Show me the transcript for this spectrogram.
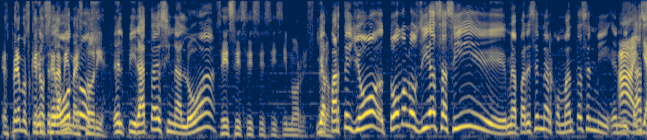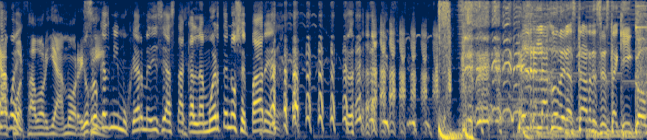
esperemos que no sea la misma historia. El pirata de Sinaloa. Sí, sí, sí, sí, sí, sí, Morris. Y pero- aparte yo, todos los días así, me aparecen narcomantas en mi, en mi ah, casa, ya, güey. por favor, ya, Morris. Yo creo que es mi mujer, me dice, hasta que la muerte nos separe. El relajo de las tardes está aquí con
